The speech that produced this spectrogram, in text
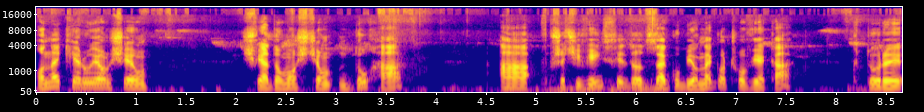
One kierują się świadomością ducha, a w przeciwieństwie do zagubionego człowieka, który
